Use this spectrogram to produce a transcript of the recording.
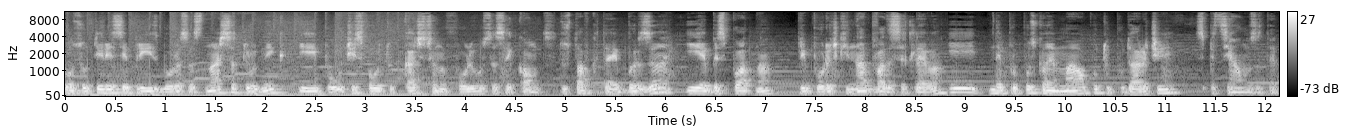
Консултирай се при избора с наш сътрудник и получи своето качествено фолио с Еконт. Доставката е бърза и е безплатна при поръчки над 20 лева и не пропускаме малкото подаръчи специално за теб.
